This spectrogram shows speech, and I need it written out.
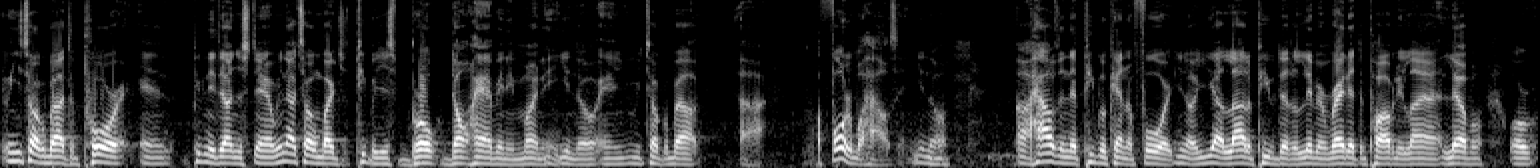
when you talk about the poor, and people need to understand, we're not talking about just people just broke, don't have any money, you know, and we talk about uh, affordable housing, you know, uh, housing that people can afford. You know, you got a lot of people that are living right at the poverty line level or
